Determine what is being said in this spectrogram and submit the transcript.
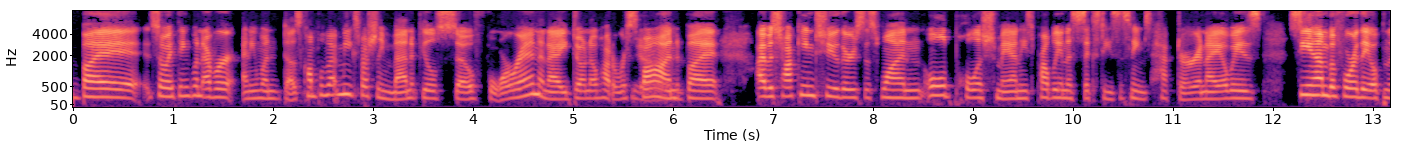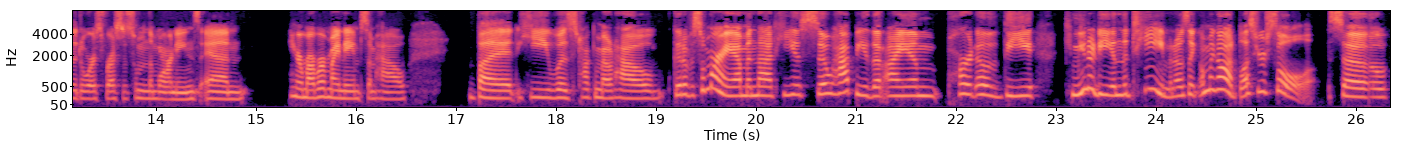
but so I think whenever anyone does compliment me, especially men, it feels so foreign and I don't know how to respond. But I was talking to there's this one old Polish man, he's probably in his 60s. His name's Hector, and I always see him before they open the doors for us to swim in the mornings, and he remembered my name somehow. But he was talking about how good of a swimmer I am and that he is so happy that I am part of the community and the team. And I was like, oh my God, bless your soul. So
